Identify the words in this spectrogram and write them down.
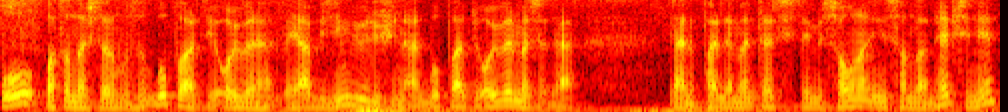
O vatandaşlarımızın bu partiye oy veren veya bizim gibi düşünen bu partiye oy vermese de yani parlamenter sistemi savunan insanların hepsinin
